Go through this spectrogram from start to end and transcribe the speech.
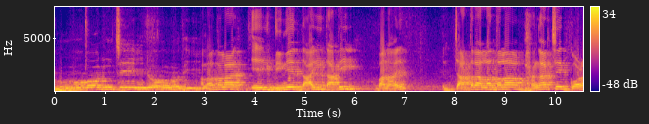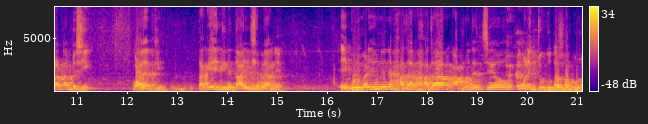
ভুবন চিরদিন। আল্লাহ তালা এই দিনের দায়ী তাকেই বানায়। যার দ্বারা আল্লাহ তালা ভাঙার চেয়ে গড়াটা বেশি করায় আর কি। তাকে এই দিনের দায়ী হিসাবে আনে। এই বুড়িমারি ইউনিয়নে হাজার হাজার আপনাদের চেয়েও অনেক যোগ্যতা সম্পূর্ণ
